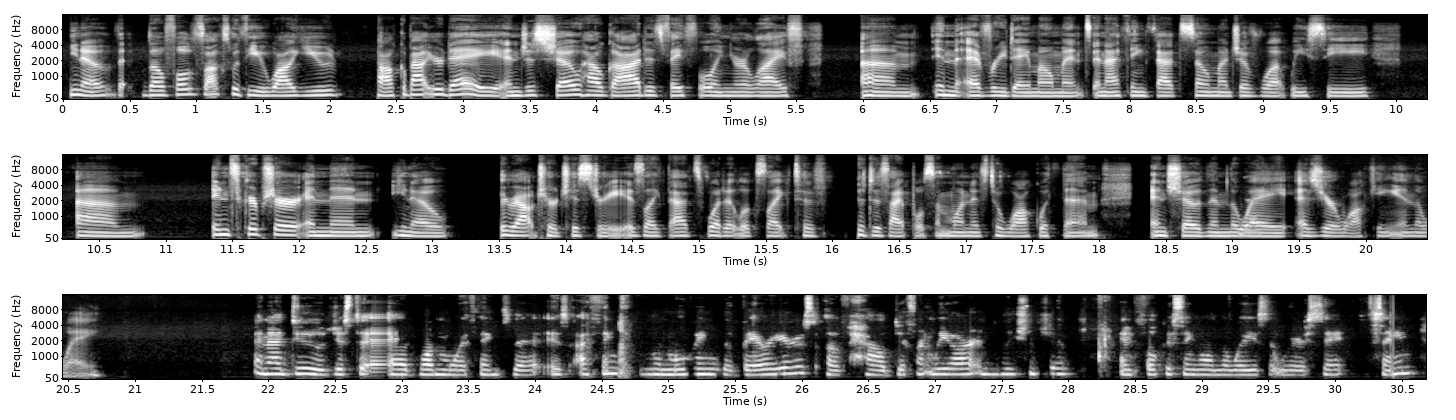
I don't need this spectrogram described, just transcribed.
you know they'll fold socks with you while you talk about your day and just show how God is faithful in your life um, in the everyday moments. And I think that's so much of what we see um, in scripture and then, you know, throughout church history is like that's what it looks like to to disciple someone is to walk with them and show them the yeah. way as you're walking in the way. And I do, just to add one more thing to that, is I think removing the barriers of how different we are in relationship and focusing on the ways that we're sa- same.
